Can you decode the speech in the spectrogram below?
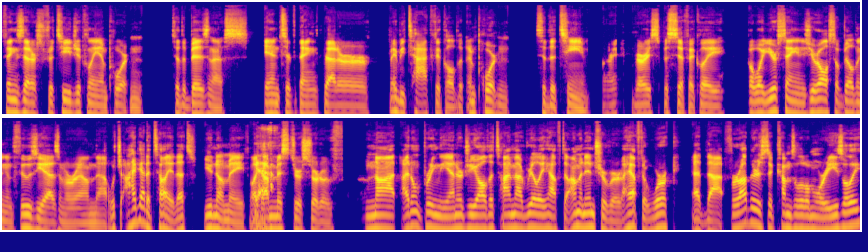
things that are strategically important to the business into things that are maybe tactical but important to the team, right? Very specifically but what you're saying is you're also building enthusiasm around that, which I got to tell you, that's, you know me, like yeah. I'm Mr. sort of not, I don't bring the energy all the time. I really have to, I'm an introvert. I have to work at that. For others, it comes a little more easily.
